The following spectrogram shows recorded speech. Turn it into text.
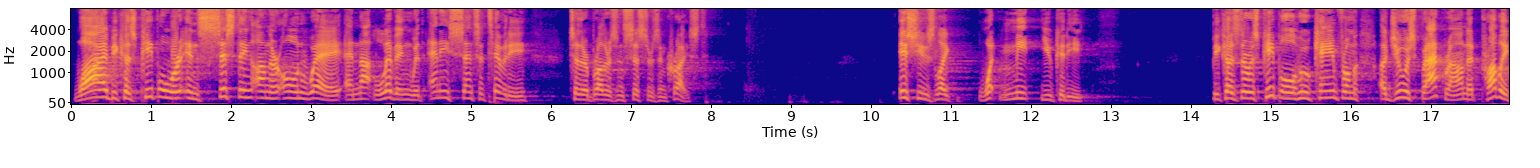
Why? Because people were insisting on their own way and not living with any sensitivity to their brothers and sisters in Christ. Issues like what meat you could eat. Because there was people who came from a Jewish background that probably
